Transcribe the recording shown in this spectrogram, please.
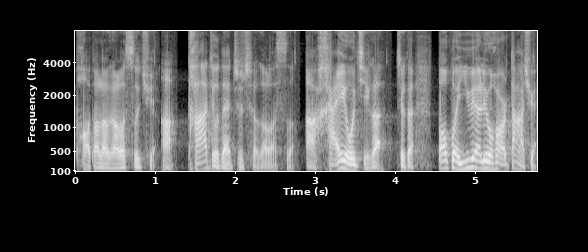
跑到了俄罗斯去啊。他就在支持俄罗斯啊。还有几个这个，包括一月六号大选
